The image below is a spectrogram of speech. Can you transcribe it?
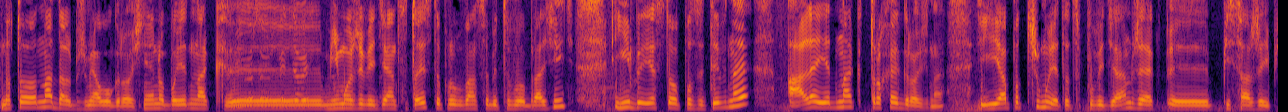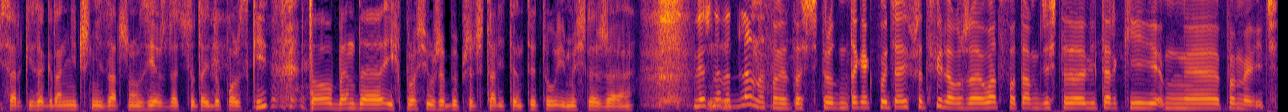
no to nadal brzmiało groźnie, no bo jednak, Mimo, że mimo że wiedziałem, co to jest, to próbowałem sobie to wyobrazić i niby jest to pozytywne, ale jednak trochę groźne. I ja podtrzymuję to, co powiedziałem, że jak e, pisarze i pisarki zagraniczni zaczną zjeżdżać tutaj do Polski, to będę ich prosił, żeby przeczytali ten tytuł i myślę, że Wiesz, nawet dla nas on jest dość trudny, tak jak powiedziałeś przed chwilą, że łatwo tam gdzieś te literki mm, e, pomylić.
